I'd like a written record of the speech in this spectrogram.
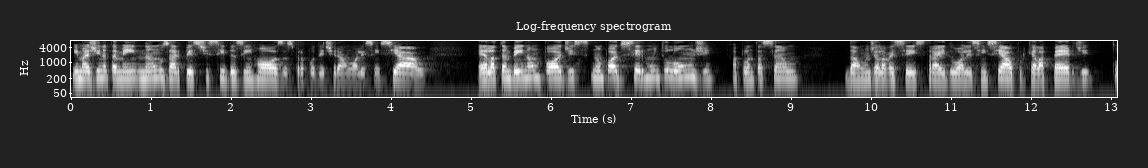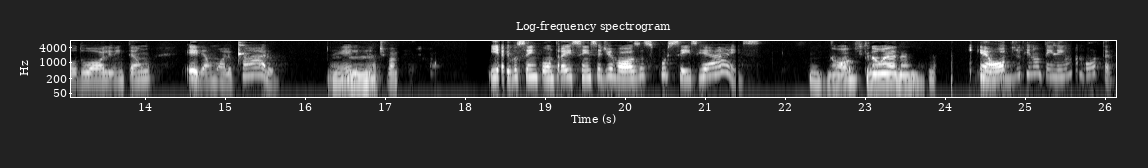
imagina também não usar pesticidas em rosas para poder tirar um óleo essencial. Ela também não pode, não pode ser muito longe a plantação da onde ela vai ser extraído o óleo essencial, porque ela perde todo o óleo. Então, ele é um óleo caro, né? Uhum. Ele relativamente. E aí você encontra a essência de rosas por seis reais. Óbvio que não é, né? É óbvio que não tem nenhuma gota.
